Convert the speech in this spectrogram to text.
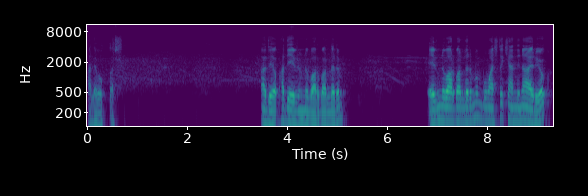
Haleboklar. Hadi hadi evrimli barbarlarım. Evrimli barbarlarımın bu maçta kendine ayrı yok.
